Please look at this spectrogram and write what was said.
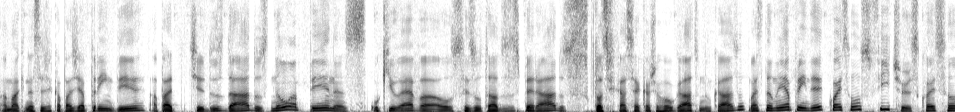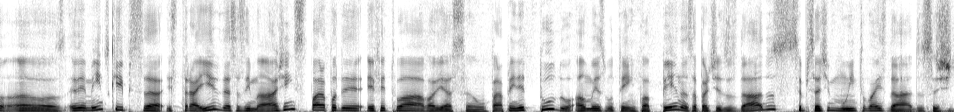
a máquina seja capaz de aprender a partir dos dados, não apenas o que leva aos resultados esperados, classificar se é cachorro ou gato, no caso, mas também aprender quais são os features, quais são os elementos que precisa extrair dessas imagens para poder efetuar a avaliação. Para aprender tudo ao mesmo tempo, apenas a partir dos dados, você precisa de muito mais dados. A gente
